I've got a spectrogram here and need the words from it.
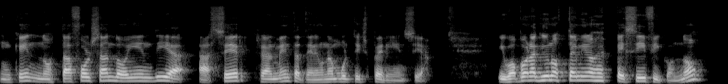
¿okay? nos está forzando hoy en día a hacer realmente a tener una multi-experiencia. Y voy a poner aquí unos términos específicos, ¿no?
